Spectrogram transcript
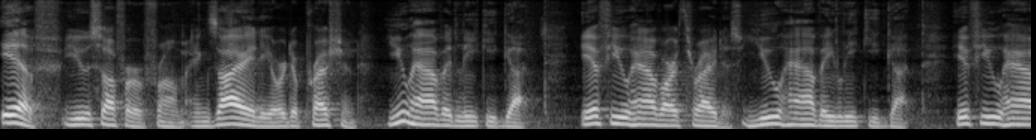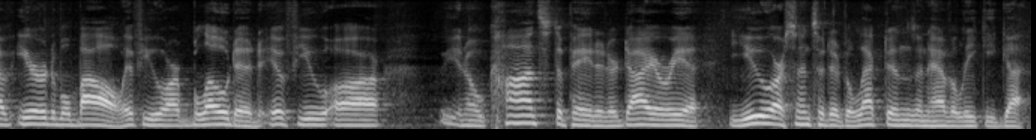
If you suffer from anxiety or depression, you have a leaky gut. If you have arthritis, you have a leaky gut. If you have irritable bowel, if you are bloated, if you are you know, constipated or diarrhea, you are sensitive to lectins and have a leaky gut.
